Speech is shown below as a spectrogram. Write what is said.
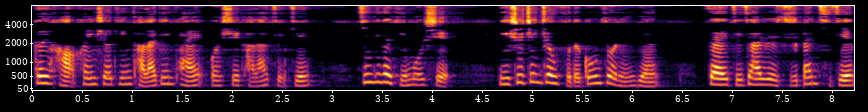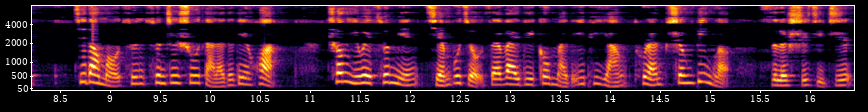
各位好，欢迎收听考拉电台，我是考拉姐姐。今天的题目是：你是镇政府的工作人员，在节假日值班期间，接到某村村支书打来的电话，称一位村民前不久在外地购买的一批羊突然生病了，死了十几只，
